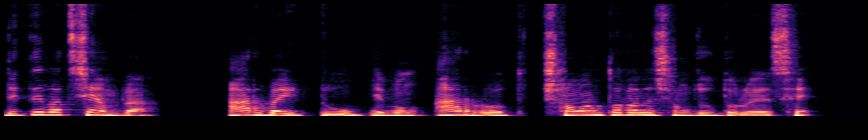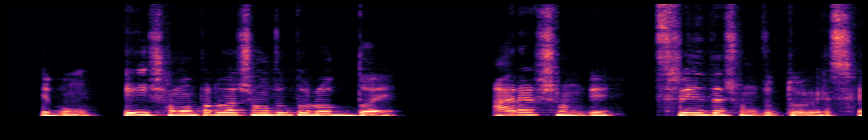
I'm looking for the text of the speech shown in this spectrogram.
দেখতে পাচ্ছি আমরা আর বাই টু এবং আর রোধ সমান্তরালে সংযুক্ত রয়েছে এবং এই সমান্তরালে সংযুক্ত রোধদ্বয় আর এর সঙ্গে শ্রেণীতে সংযুক্ত রয়েছে।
